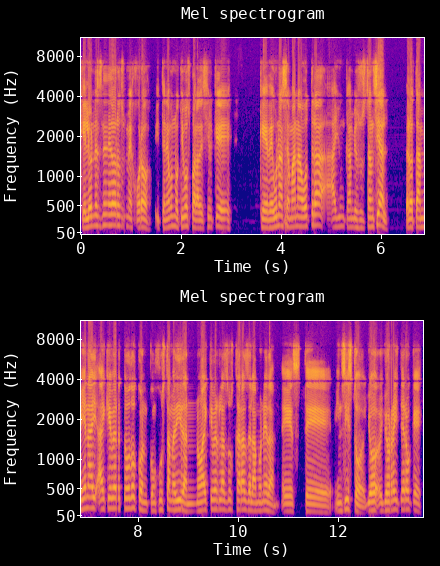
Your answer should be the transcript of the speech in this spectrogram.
que Leones Negros mejoró y tenemos motivos para decir que, que de una semana a otra hay un cambio sustancial, pero también hay, hay que ver todo con, con, justa medida, no hay que ver las dos caras de la moneda. Este, insisto, yo, yo reitero que,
